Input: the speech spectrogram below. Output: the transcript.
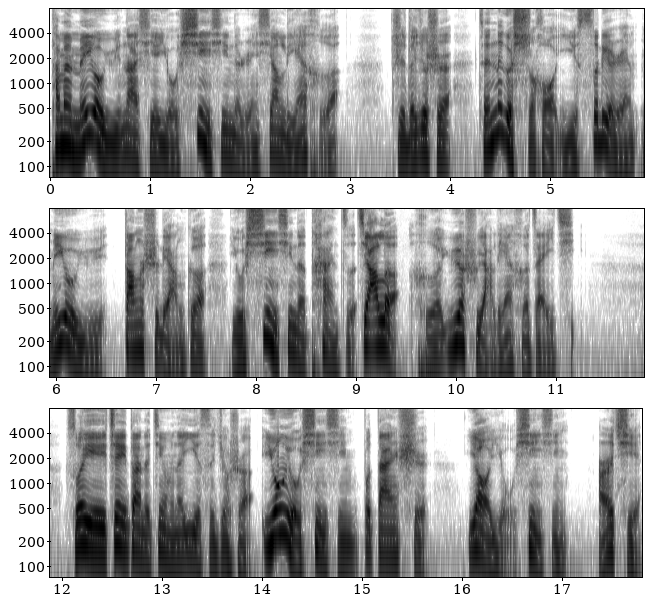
他们没有与那些有信心的人相联合。指的就是在那个时候，以色列人没有与当时两个有信心的探子加勒和约书亚联合在一起，所以这一段的经文的意思就是：拥有信心不单是要有信心，而且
